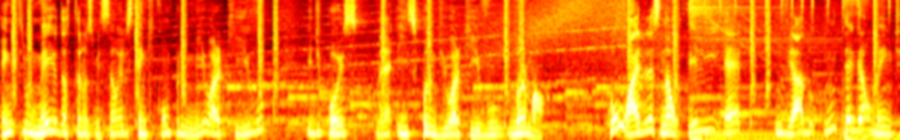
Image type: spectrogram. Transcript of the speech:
entre o meio da transmissão eles têm que comprimir o arquivo e depois né, expandir o arquivo normal. Com o wireless não, ele é enviado integralmente,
